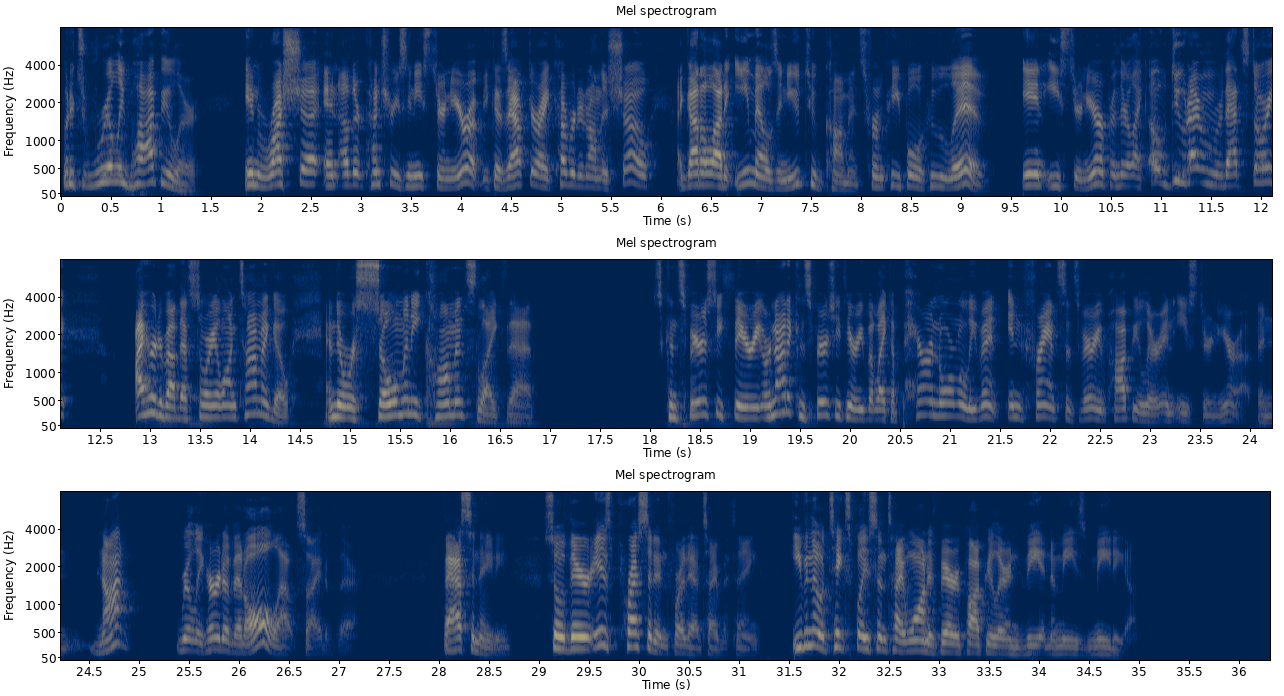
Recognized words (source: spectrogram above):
But it's really popular in Russia and other countries in Eastern Europe because after I covered it on the show, I got a lot of emails and YouTube comments from people who live in Eastern Europe and they're like, "Oh dude, I remember that story. I heard about that story a long time ago." And there were so many comments like that. It's a conspiracy theory, or not a conspiracy theory, but like a paranormal event in France that's very popular in Eastern Europe and not really heard of at all outside of there. Fascinating. So there is precedent for that type of thing. Even though it takes place in Taiwan, is very popular in Vietnamese media.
